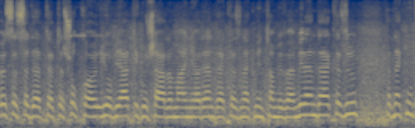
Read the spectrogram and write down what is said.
összeszedettebb, tehát sokkal jobb játékos állományjal rendelkeznek, mint amivel mi rendelkezünk. Tehát nekünk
